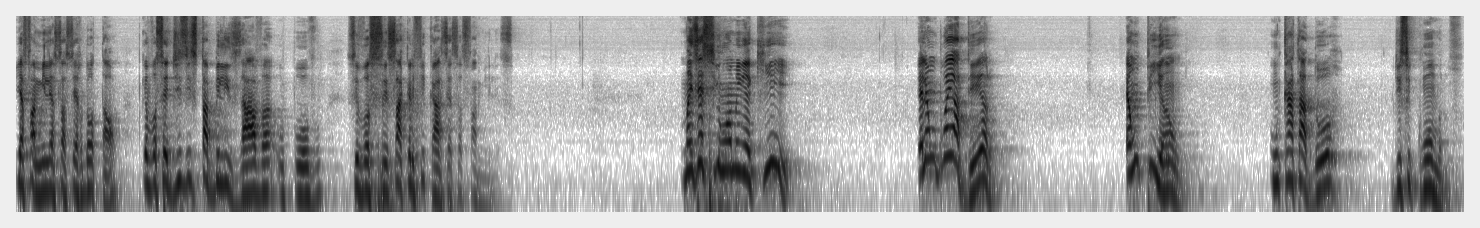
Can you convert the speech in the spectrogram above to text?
e a família sacerdotal, porque você desestabilizava o povo se você sacrificasse essas famílias. Mas esse homem aqui, ele é um boiadeiro, é um peão, um catador de sicômoros.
